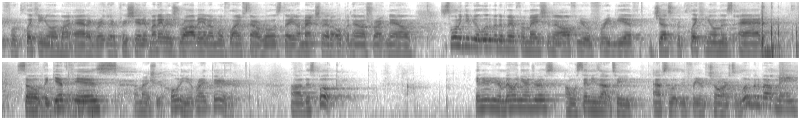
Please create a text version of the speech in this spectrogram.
for clicking on my ad. I greatly appreciate it. My name is Robbie and I'm with Lifstyl Real Estate. I'm actually at an open house right now. Just want to give you a little bit of information and offer you a free gift just for clicking on this ad. So the gift is, I'm actually holding it right there, uh, this book. Enter in your mailing address. I will send these out to you absolutely free of charge. So a little bit about me.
